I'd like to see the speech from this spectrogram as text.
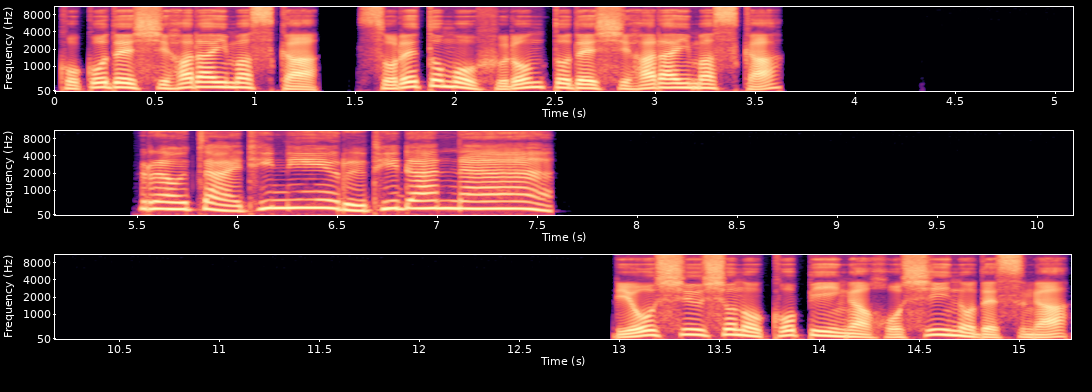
ここで支払いますかそれともフロントで支払いますか เราจ่ายที่นี่หรือที่ด้านหน้า 領収書のコピーが欲しいのですが、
